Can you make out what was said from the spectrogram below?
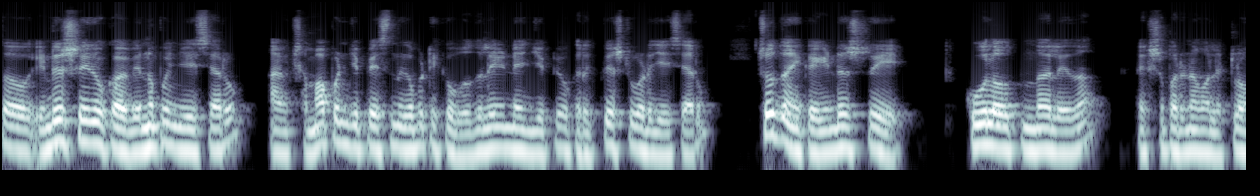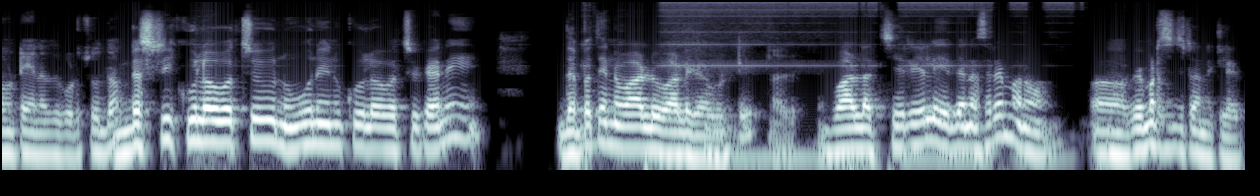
సో ఇండస్ట్రీని ఒక విన్నపం చేశారు. ఆమె క్షమాపణ చెప్పేసింది కాబట్టి ఇక వదిలేయండి అని చెప్పి ఒక రిక్వెస్ట్ కూడా చేశారు. చూద్దాం ఇక ఇండస్ట్రీ కూల్ అవుతుందా లేదా? నెక్స్ట్ పరిణామాలు ఎట్లా ఉంటాయి అన్నది కూడా చూద్దాం. ఇండస్ట్రీ కూల్ అవ్వచ్చు నువ్వు నేను కూల్ అవ్వచ్చు కానీ దెబ్బతిన్న వాళ్ళు వాళ్ళు కాబట్టి. వాళ్ళ చర్యలు ఏదైనా సరే మనం విమర్శించడానికి లేదు.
